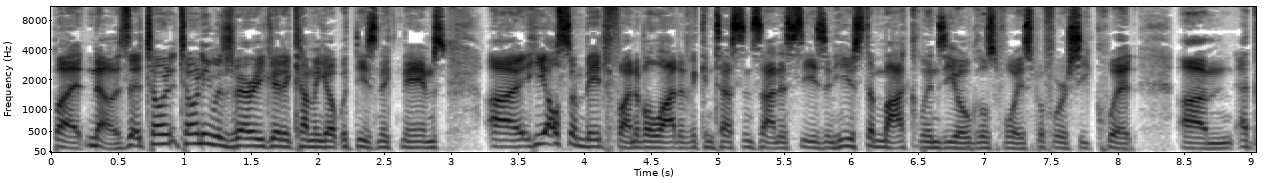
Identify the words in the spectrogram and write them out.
But no, Tony, Tony was very good at coming up with these nicknames. Uh, he also made fun of a lot of the contestants on his season. He used to mock Lindsey Ogle's voice before she quit. Um, at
